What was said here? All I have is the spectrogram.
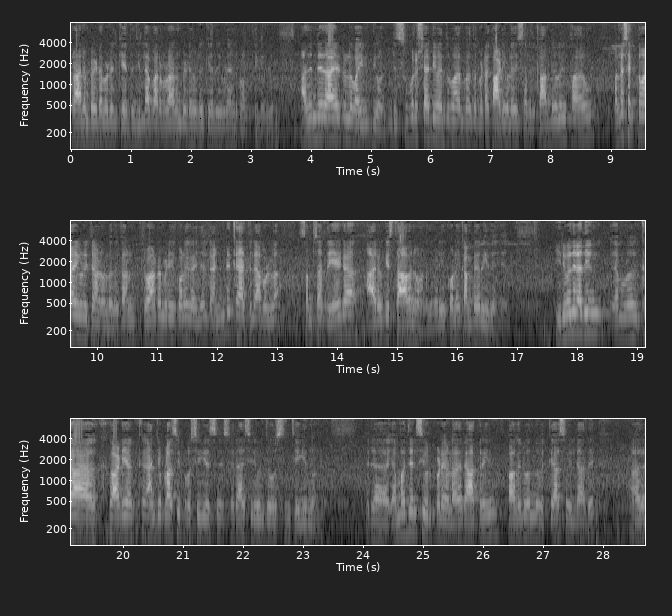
പ്രാരംഭ ഇടപെടൽ കേന്ദ്രം ജില്ലാ പ്ര- പ്രാരംഭ ഇടപെടൽ കേന്ദ്രം ഇവിടെയാണ് പ്രവർത്തിക്കുന്നത്. അതിന്റേതായിട്ടുള്ള വൈവിധ്യമുണ്ട്. സൂപ്പർ സ്റ്റാറ്റുമായി ബന്ധപ്പെട്ട കാർഡിയോളജി സർജറി കാർഡിയോളജി വിഭാഗം വളരെ ശക്തമായ യൂണിറ്റാണ് ഉള്ളത് കാരണം ട്രിവാൻഡ്രം മെഡിക്കൽ കോളേജ് കഴിഞ്ഞാൽ രണ്ട് കാത്ത് ലാബുള്ള സംസ്ഥാനത്തെ ഏക ആരോഗ്യ സ്ഥാപനമാണ്. മെഡിക്കൽ കോളേജ് കമ്പയർ ചെയ്ത് കഴിഞ്ഞാൽ. ഇരുപതിലധികം കാർഡിയക് ആൻജിയോപ്ലാസ്റ്റി പ്രൊസീജിയേഴ്സ് ശരാശരി ഒരു ദിവസം ചെയ്യുന്നുണ്ട്. എമർജൻസി ഉൾപ്പെടെയുള്ള രാത്രിയും പകലും ഒന്നും വ്യത്യാസമില്ലാതെ അത്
